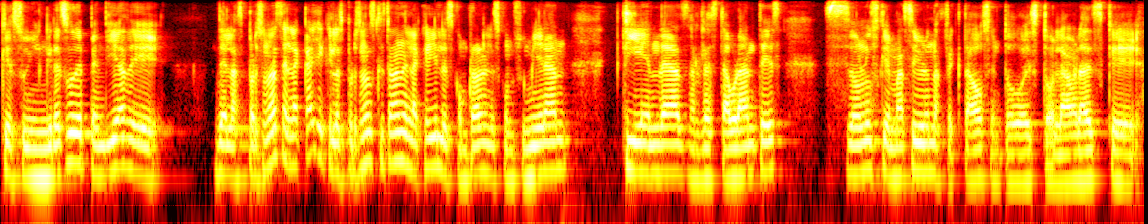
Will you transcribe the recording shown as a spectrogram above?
que su ingreso dependía de, de las personas en la calle, que las personas que estaban en la calle les compraran, les consumieran, tiendas, restaurantes, son los que más se vieron afectados en todo esto. La verdad es que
